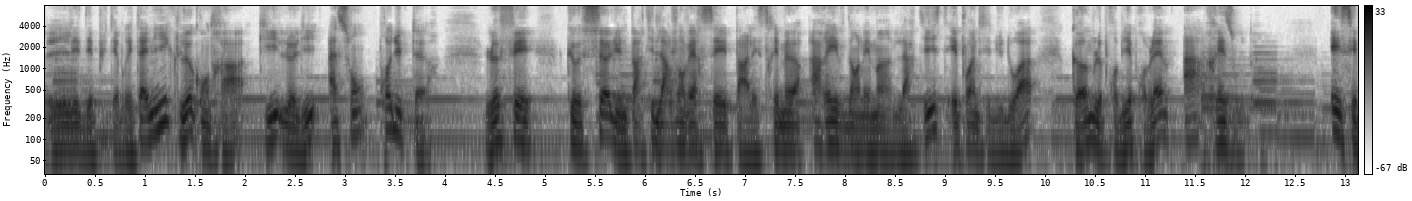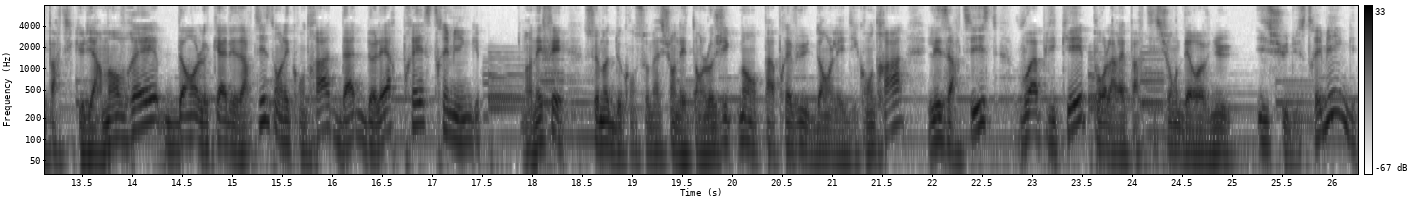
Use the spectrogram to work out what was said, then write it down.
les députés britanniques, le contrat qui le lie à son producteur. Le fait que seule une partie de l'argent versé par les streamers arrive dans les mains de l'artiste est pointé du doigt comme le premier problème à résoudre. Et c'est particulièrement vrai dans le cas des artistes dont les contrats datent de l'ère pré-streaming. En effet, ce mode de consommation n'étant logiquement pas prévu dans les dix contrats, les artistes voient appliquer, pour la répartition des revenus issus du streaming,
